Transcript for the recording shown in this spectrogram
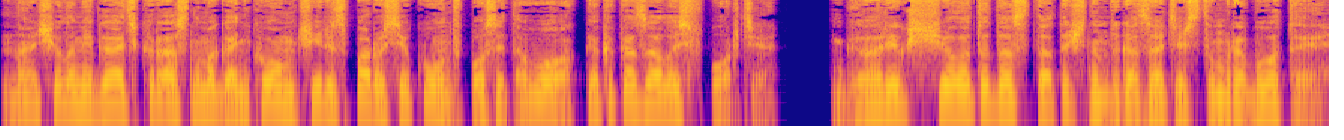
начало мигать красным огоньком через пару секунд после того, как оказалось в порте. Гарик счел это достаточным доказательством работы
